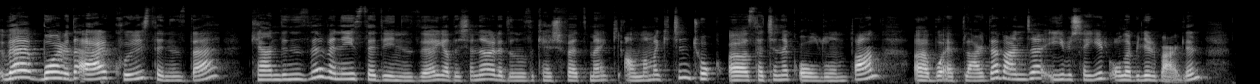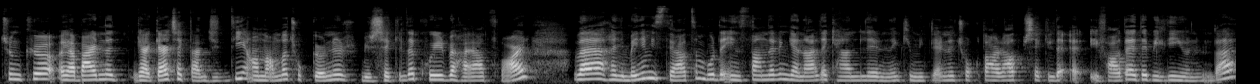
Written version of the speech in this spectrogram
Ve bu arada eğer queerseniz de kendinizi ve ne istediğinizi ya da işte ne aradığınızı keşfetmek, anlamak için çok e, seçenek olduğundan e, bu app'lerde bence iyi bir şehir olabilir Berlin. Çünkü ya Berlin'de gerçekten ciddi anlamda çok görünür bir şekilde queer bir hayat var. Ve hani benim hissiyatım burada insanların genelde kendilerini, kimliklerini çok daha rahat bir şekilde e, ifade edebildiği yönünde.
